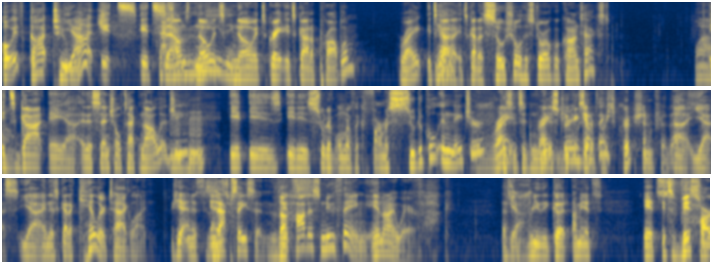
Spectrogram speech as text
Oh, it's got too yeah, much. It's it That's sounds no, it's no, it's great. It's got a problem, right? It's got a it's got a social historical context. wow. It's got a uh, an essential technology. Mm-hmm. It is it is sort of almost like pharmaceutical in nature, right. It's right. You administering could get a prescription for this. uh, yes, yeah, and it's got a killer tagline: yeah, and it's, and it's Zapsaicin, the it's- hottest new thing in eyewear. Fuck. That's Yeah. really good. I mean, it's it's It's visceral,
